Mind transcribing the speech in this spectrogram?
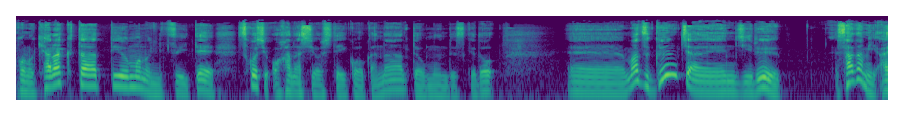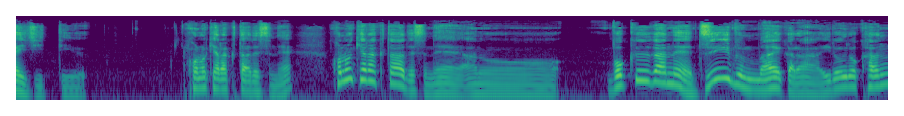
このキャラクターっていうものについて少しお話をしていこうかなって思うんですけど、えー、まずぐんちゃん演じる相模愛知っていうこのキャラクターですねこのキャラクターはですねあのー、僕がね随分前からいろいろ考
